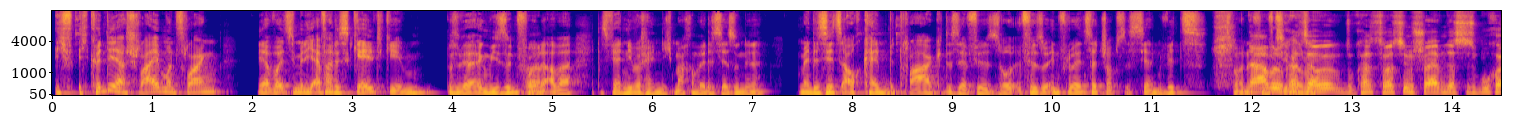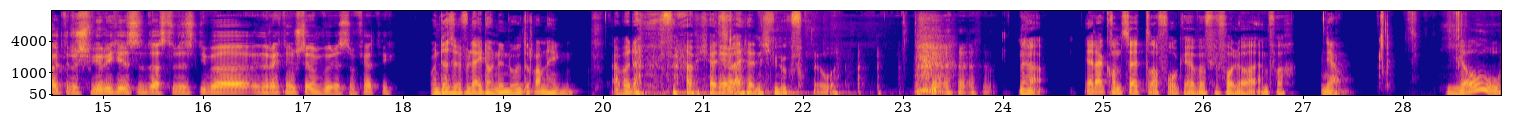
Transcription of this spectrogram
Ich, ich könnte ja schreiben und fragen, ja, wollt ihr mir nicht einfach das Geld geben? Das wäre irgendwie sinnvoller, Ja. aber das werden die wahrscheinlich nicht machen, weil das ist ja so eine, ich meine, das ist jetzt auch kein Betrag, das ist ja für so, für so Influencer-Jobs ist ja ein Witz. Na, aber du 250 kannst aber, du kannst trotzdem schreiben, dass das buchhalterisch schwierig ist und dass du das lieber in Rechnung stellen würdest und fertig. Und dass wir vielleicht noch eine Null dranhängen. Aber dafür habe ich halt Ja. leider nicht genug Follower. Ja. Ja, da kommt halt drauf, okay, aber für Follower einfach. Ja. Yo.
